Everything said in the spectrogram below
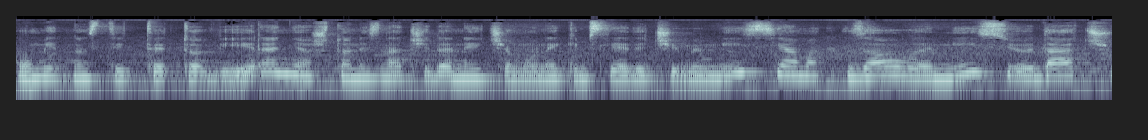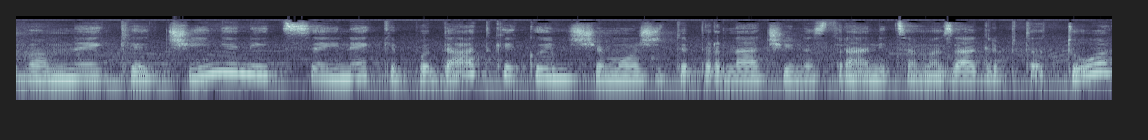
umjetnosti tetoviranja, što ne znači da nećemo u nekim sljedećim emisijama. Za ovu emisiju daću vam neke činjenice i neke podatke koje će možete pronaći na stranicama Zagreb Tatua.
